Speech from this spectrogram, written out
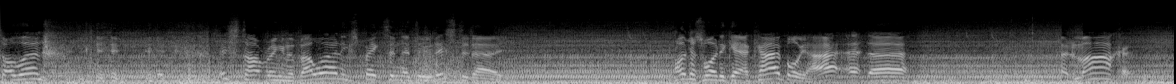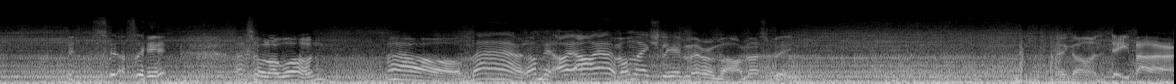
So I weren't. Let's start ringing a bell. I weren't expecting to do this today. I just wanted to get a cowboy hat at the at the market. That's it. That's all I want. Oh man, I'm, I, I am. I'm actually in Miramar. I must be. They're going deeper.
